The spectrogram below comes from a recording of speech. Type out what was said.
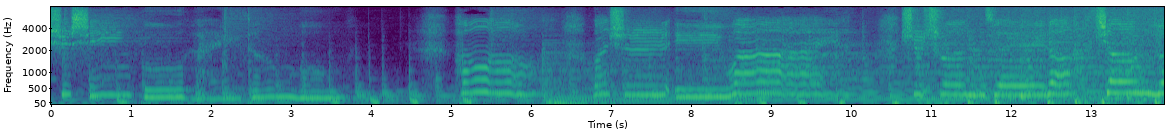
是醒不来的梦，哦，万事以外是纯粹的。相拥，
